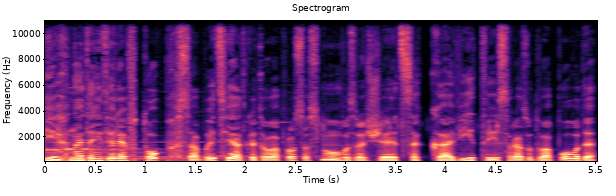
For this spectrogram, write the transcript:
И на этой неделе в топ событий открытого вопроса снова возвращается ковид. И сразу два повода.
